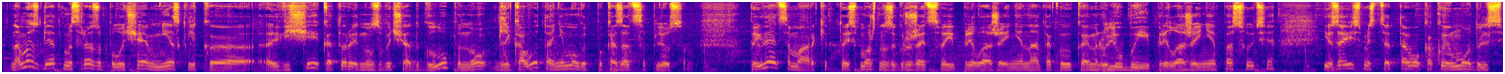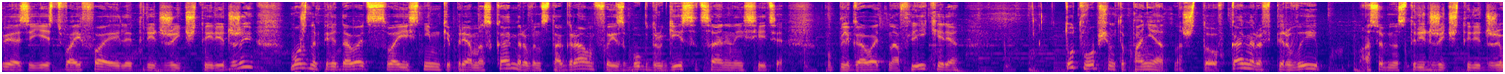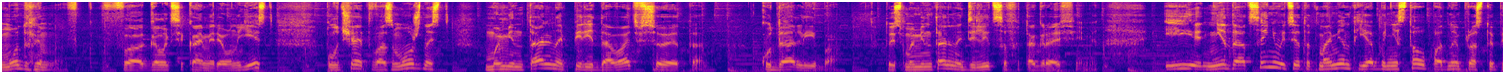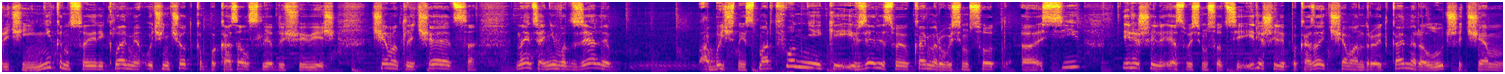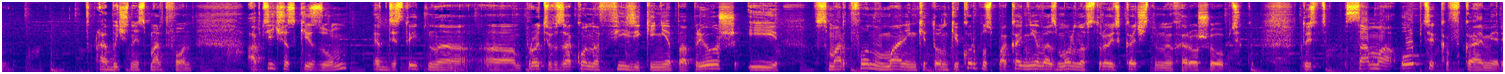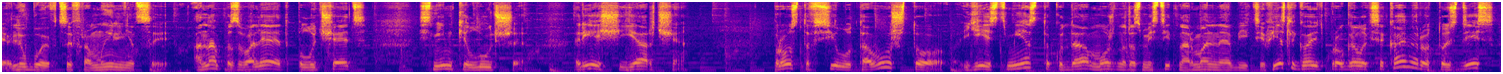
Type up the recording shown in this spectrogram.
На мой взгляд, мы сразу получаем несколько вещей, которые ну, звучат глупо, но для кого-то они могут показаться плюсом. Появляется маркет, то есть можно загружать свои приложения на такую камеру, любые приложения по сути. И в зависимости от того, какой модуль связи есть Wi-Fi или 3G, 4G, можно передавать свои снимки прямо с камеры в Instagram, Facebook, другие социальные сети, публиковать на фликере. Тут, в общем-то, понятно, что в камера впервые, особенно с 3G, 4G модулем, в Galaxy камере он есть, получает возможность моментально передавать все это куда-либо. То есть моментально делиться фотографиями. И недооценивать этот момент я бы не стал по одной простой причине. Nikon в своей рекламе очень четко показал следующую вещь. Чем отличается... Знаете, они вот взяли обычный смартфон некий и взяли свою камеру 800C и решили S800C и решили показать, чем Android камера лучше, чем обычный смартфон. Оптический зум – это действительно э, против законов физики не попрешь, и в смартфон в маленький тонкий корпус пока невозможно встроить качественную хорошую оптику. То есть сама оптика в камере, любой в цифромыльнице, она позволяет получать снимки лучше резче, ярче. Просто в силу того, что есть место, куда можно разместить нормальный объектив. Если говорить про Galaxy камеру, то здесь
